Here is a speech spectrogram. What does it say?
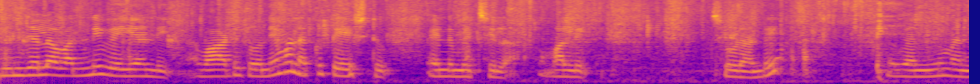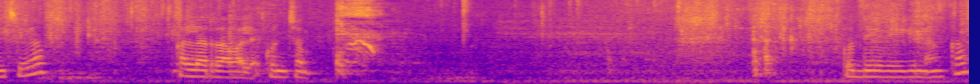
గింజలు అవన్నీ వేయండి. వాటితోనే మనకు టేస్ట్ ఎండుమిర్చిలా మళ్ళీ. చూడండి. ఇవన్నీ మంచిగా కలర్ రావాలి కొంచెం. కొద్దిగా వేగినాక.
